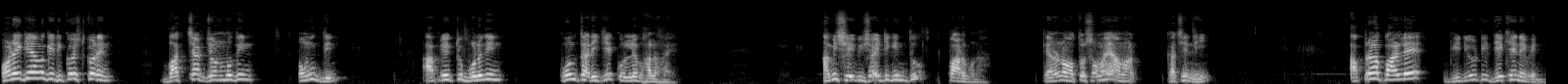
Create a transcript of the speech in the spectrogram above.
অনেকে আমাকে রিকোয়েস্ট করেন, বাচ্চার জন্মদিন অমুক দিন, আপনি একটু বলে দিন, কোন তারিখে করলে ভালো হয়? আমি সেই বিষয়টি কিন্তু পারব না। কেননা অত সময় আমার কাছে নেই। আপনারা পারলে ভিডিওটি দেখে নেবেন।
